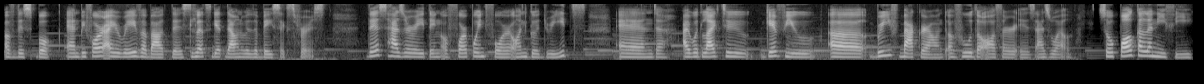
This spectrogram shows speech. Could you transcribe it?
of this book. And before I rave about this, let's get down with the basics first. This has a rating of 4.4 on Goodreads, and I would like to give you a brief background of who the author is as well. So, Paul Kalanithi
